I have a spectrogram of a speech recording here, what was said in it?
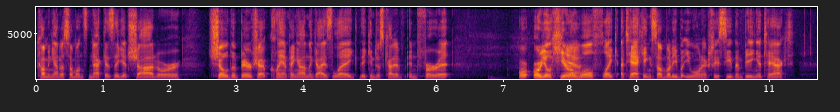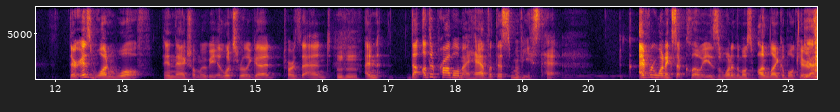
coming out of someone's neck as they get shot, or show the bear trap clamping on the guy's leg. They can just kind of infer it. Or, or you'll hear Yeah. a wolf like attacking somebody, but you won't actually see them being attacked. There is one wolf in the actual movie. It looks really good towards the end. Mm-hmm. And the other problem I have with this movie is that everyone except Chloe is one of the most unlikable characters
